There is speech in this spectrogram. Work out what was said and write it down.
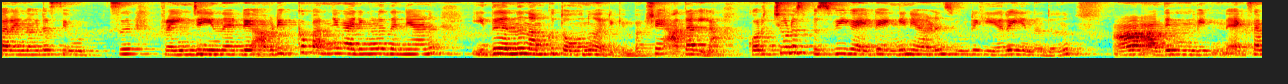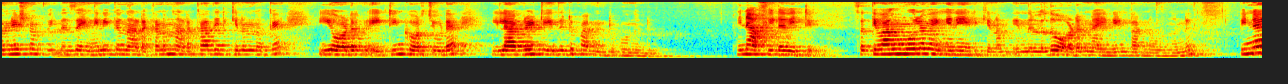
പറയുന്നവരുടെ സ്യൂട്ട്സ് ഫ്രെയിം ചെയ്യുന്നതിന്റെ അവിടെയൊക്കെ പറഞ്ഞ കാര്യങ്ങൾ തന്നെയാണ് ഇത് എന്ന് നമുക്ക് തോന്നുമായിരിക്കും. പക്ഷേ അതല്ല കുറച്ചുകൂടെ സ്പെസിഫിക് ആയിട്ട് എങ്ങനെയാണ് സ്യൂട്ട് ഹിയർ ചെയ്യുന്നതെന്നും ആ അതിന് എക്സാമിനേഷൻ ഓഫ് വിറ്റ്നസ് എങ്ങനെയൊക്കെ നടക്കണം നടക്കാതിരിക്കണം എന്നൊക്കെ ഈ ഓർഡർ എയ്റ്റീൻ കുറച്ചുകൂടെ ഇലാബറേറ്റ് ചെയ്തിട്ട് പറഞ്ഞിട്ട് പോകുന്നുണ്ട്. പിന്നെ അഫിഡവിറ്റ് സത്യവാങ്മൂലം എങ്ങനെയായിരിക്കണം എന്നുള്ളത് ഓർഡർ നയന്റീൻ പറഞ്ഞു പോകുന്നുണ്ട്. പിന്നെ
